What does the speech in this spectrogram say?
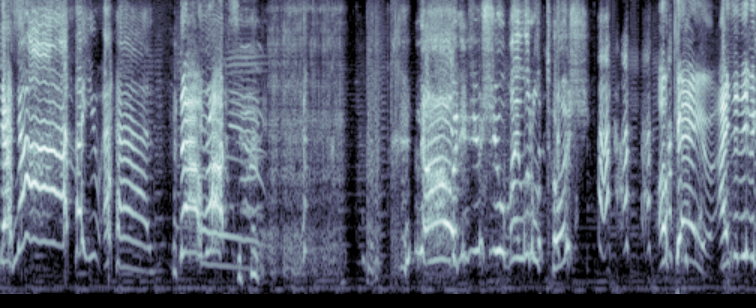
Yes. No, you ass. No, Ross. No! Did you shoot my little tush? Okay, I didn't even.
